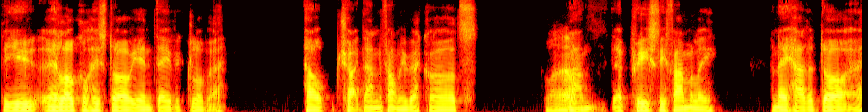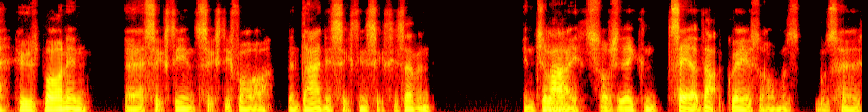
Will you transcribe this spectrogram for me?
the uh, local historian David Glover helped track down the family records Wow. and the Priestley family. And they had a daughter who was born in uh, 1664 and died in 1667 in July. So obviously they can say that that gravestone was was her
